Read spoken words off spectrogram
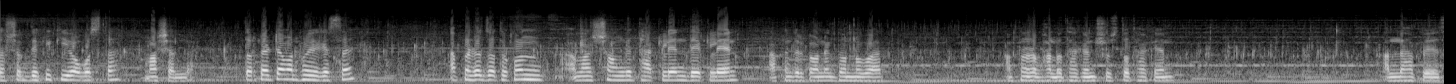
দর্শক দেখি কি অবস্থা মাশাল্লাহ তরকারিটা আমার হয়ে গেছে। আপনারা যতক্ষণ আমার সঙ্গে থাকলেন, দেখলেন, আপনাদেরকে অনেক ধন্যবাদ। আপনারা ভালো থাকেন, সুস্থ থাকেন। আল্লাহ হাফেজ।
